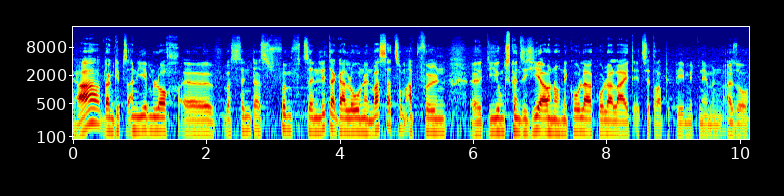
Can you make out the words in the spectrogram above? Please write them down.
Ja, dann gibt es an jedem Loch, äh, was sind das, 15 Liter Gallonen Wasser zum Abfüllen. Äh, die Jungs können sich hier auch noch eine Cola, Cola Light etc. pp. mitnehmen. Also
